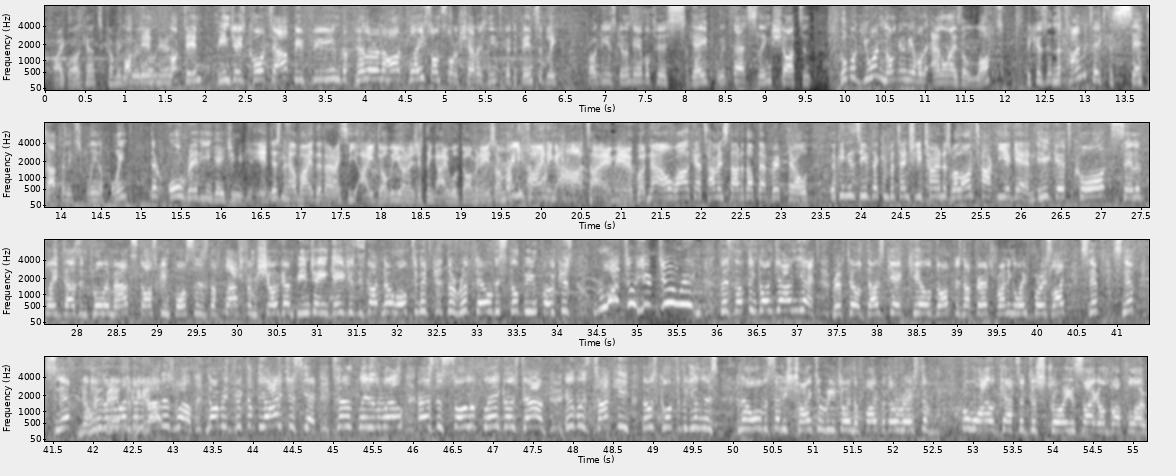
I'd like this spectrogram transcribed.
Fight. Wildcats coming Locked through as in, well here. locked in. BeanJ's caught out between the pillar and a hard place. Onslaught of Shadows needs to go defensively. Froggy is going to be able to escape with that slingshot. And Guldborg, you are not going to be able to analyze a lot because in the time it takes to set up and explain a point, they're already engaging again. It doesn't help either that I see IW and I just think I will dominate, so I'm really finding a hard time here. But now, Wildcats haven't started up that Rift Herald, looking to see if they can potentially turn as well on Taki again. He gets caught. Zenith Blade doesn't pull him out. Starscreen forces the flash from Shogun. BJ engages. He's got no ultimate. The Rift Herald is still being focused. What are you doing? There's nothing gone down yet. Rift Herald does get killed off. Is now Ferret's running away for his life. Snip, snip, snip. No one's been able to pick it up. as well. Nobody's picked up the eye just yet. Zenith Blade as well as the solar flare goes down. It was Taki that was caught to begin this. And now all of a sudden he's trying to rejoin the fight, but the rest of the Wildcats are destroying Saigon Buffalo.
